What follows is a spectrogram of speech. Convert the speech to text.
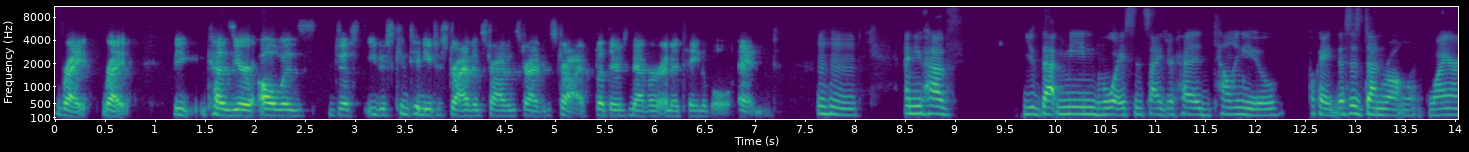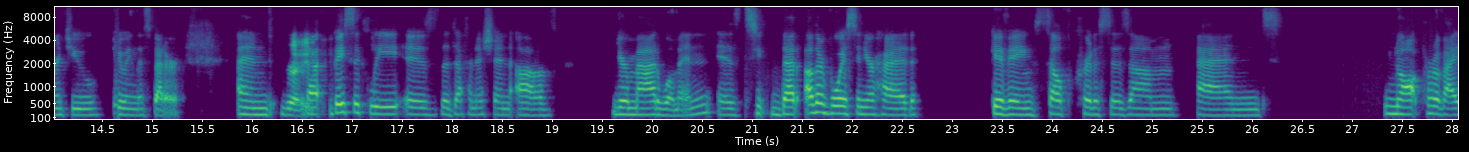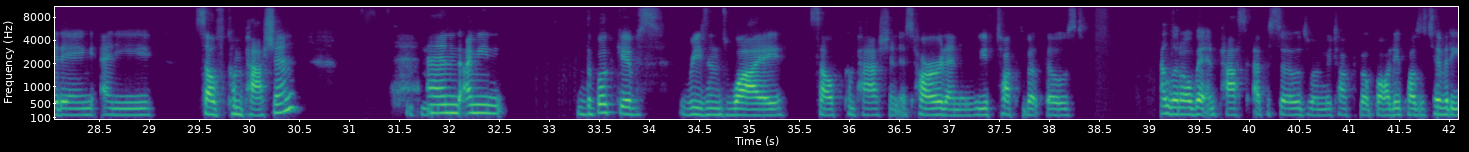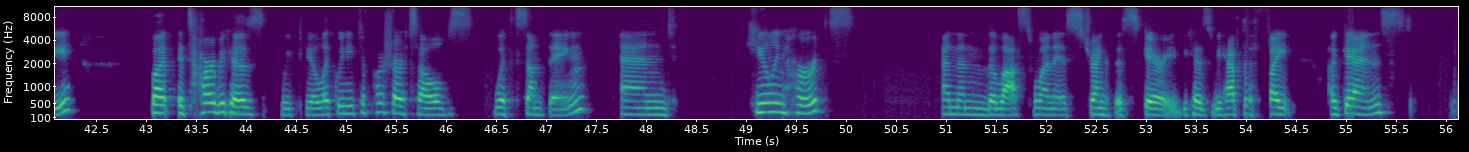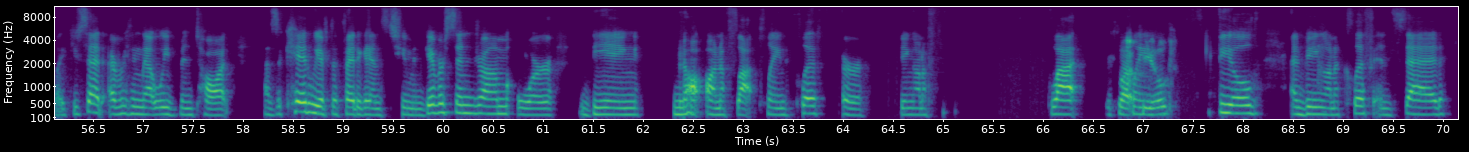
right right because you're always just you just continue to strive and strive and strive and strive but there's never an attainable end mm-hmm. and you have you, that mean voice inside your head telling you okay this is done wrong like why aren't you doing this better and right. that basically is the definition of your mad woman is that other voice in your head giving self criticism and not providing any self compassion. Mm-hmm. And I mean, the book gives reasons why self compassion is hard. And we've talked about those a little bit in past episodes when we talked about body positivity. But it's hard because we feel like we need to push ourselves with something. And healing hurts. And then the last one is strength is scary because we have to fight against, like you said, everything that we've been taught as a kid. We have to fight against human giver syndrome or being not on a flat plane cliff or being on a flat, flat field. field and being on a cliff instead.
